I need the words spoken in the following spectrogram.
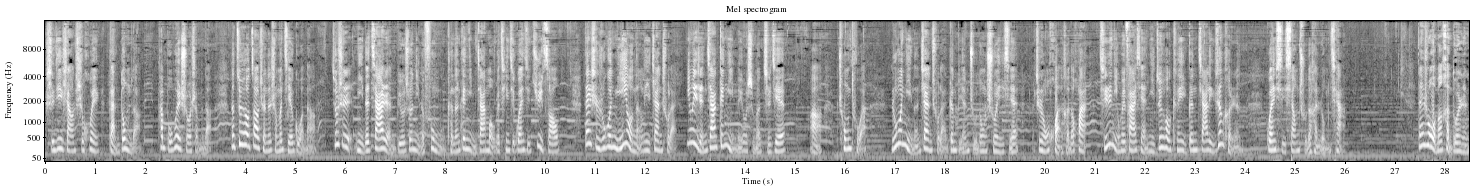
实际上是会感动的。”他不会说什么的，那最后造成的什么结果呢？就是你的家人，比如说你的父母，可能跟你们家某个亲戚关系巨糟，但是如果你有能力站出来，因为人家跟你没有什么直接啊冲突啊，如果你能站出来跟别人主动说一些这种缓和的话，其实你会发现，你最后可以跟家里任何人关系相处的很融洽。但是我们很多人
